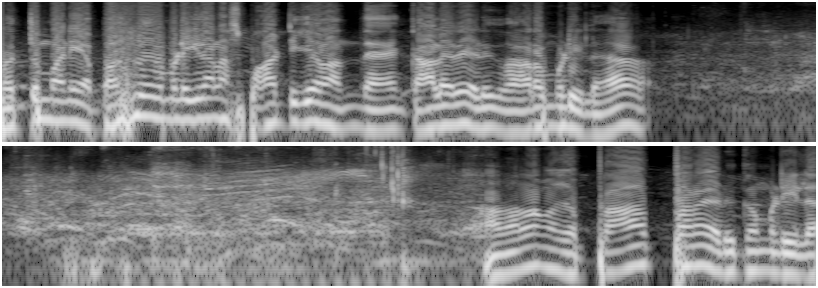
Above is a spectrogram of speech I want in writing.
பத்து மணி பதினோரு மணிக்கு தான் நான் ஸ்பாட்டுக்கே வந்தேன். காலையில் எடுக்க வர முடியல. அதனால கொஞ்சம் ப்ராப்பராக எடுக்க முடியல.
